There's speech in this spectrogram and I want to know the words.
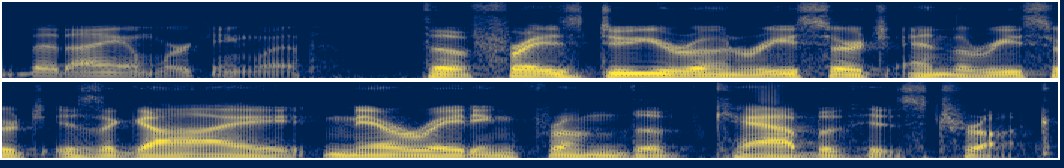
that I am working with. The phrase "do your own research" and the research is a guy narrating from the cab of his truck.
